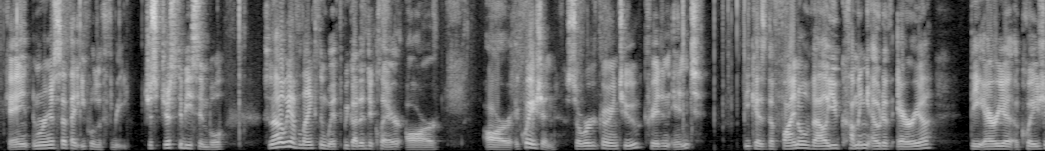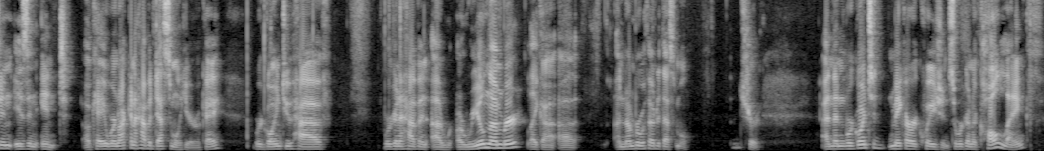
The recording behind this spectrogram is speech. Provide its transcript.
Okay, and we're going to set that equal to 3, just, just to be simple. So now that we have length and width, we got to declare our our equation. So we're going to create an int because the final value coming out of area, the area equation is an int. Okay, we're not going to have a decimal here. Okay, we're going to have we're going to have an, a, a real number, like a, a a number without a decimal. Sure. And then we're going to make our equation. So we're going to call length,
